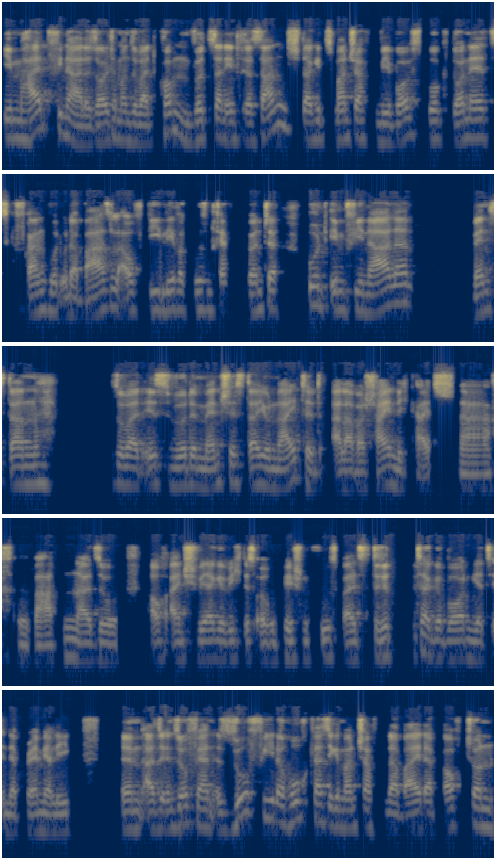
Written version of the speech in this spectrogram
Im Halbfinale sollte man soweit kommen, wird es dann interessant. Da gibt es Mannschaften wie Wolfsburg, Donetsk, Frankfurt oder Basel, auf die Leverkusen treffen könnte. Und im Finale, wenn es dann soweit ist, würde Manchester United aller Wahrscheinlichkeit nach warten. Also auch ein Schwergewicht des europäischen Fußballs, Dritter geworden jetzt in der Premier League. Ähm, also insofern so viele hochklassige Mannschaften dabei, da braucht schon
